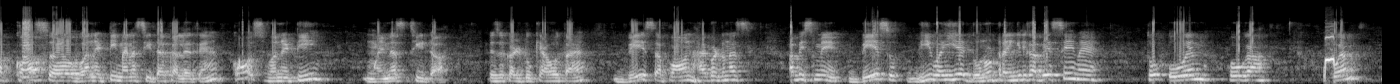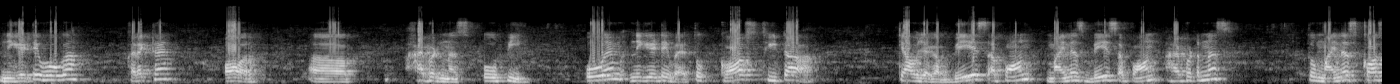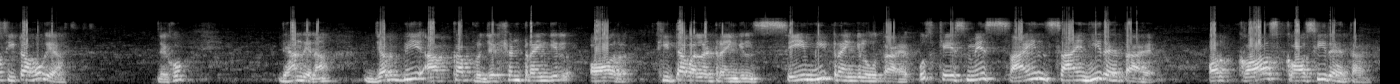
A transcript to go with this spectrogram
अब cos 180 eighty minus theta कर लेते हैं। cos 180 eighty minus theta equal to क्या होता है? बेस अपॉन हाइपोटेनस अब इसमें बेस भी वही है, दोनों ट्रायंगल का बेस सेम है। तो ओ एम होगा। ओ एम निगेटिव होगा। करेक्ट है? और hypotenuse O P O M negative है। तो कॉस थीटा क्या हो जाएगा? Base upon minus base upon hypotenuse तो माइनस कॉस थीटा हो गया। देखो ध्यान देना, जब भी आपका प्रोजेक्शन ट्रायंगल और थीटा वाला ट्रायंगल सेम ही ट्रायंगल होता है, उस केस में साइन साइन ही रहता है और कॉस कॉस ही रहता है।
